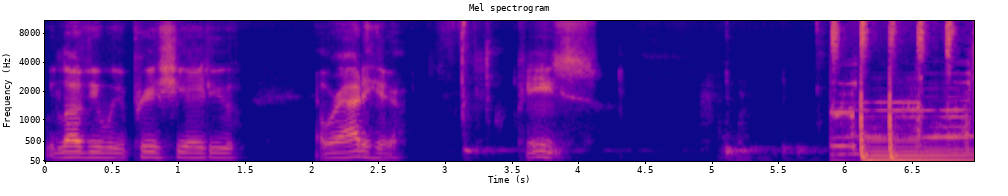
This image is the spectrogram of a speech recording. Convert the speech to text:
We love you. We appreciate you. And we're out of here. Peace. Peace.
